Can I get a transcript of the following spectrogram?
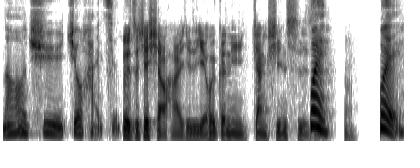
然后去救孩子。所以这些小孩其实也会跟你讲心事。会，会。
